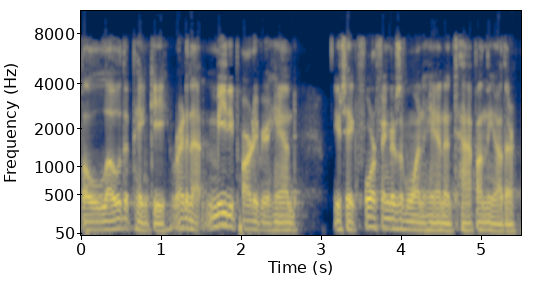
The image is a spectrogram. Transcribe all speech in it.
below the pinky, right in that meaty part of your hand. You take four fingers of one hand and tap on the other.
